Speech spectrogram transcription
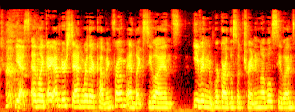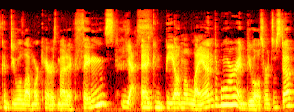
Yes, and like I understand where they're coming from, and like sea lions, even regardless of training levels, sea lions could do a lot more charismatic things. Yes. and it can be on the land more and do all sorts of stuff.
